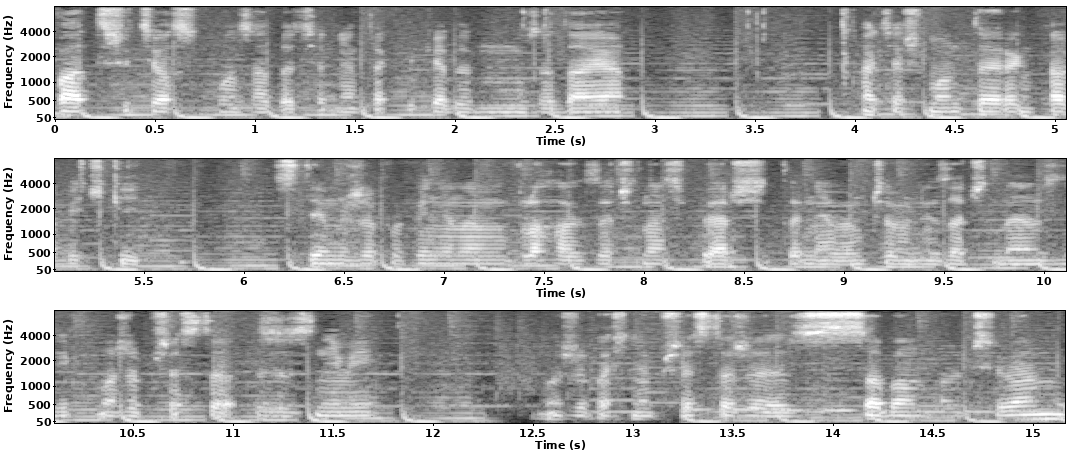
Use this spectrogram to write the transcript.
2-3 ciosy mu zadać, a nie tak jak jeden mu zadaje. Chociaż mam te rękawiczki z tym, że powinienem w lochach zaczynać pierwszy, to nie wiem czemu nie zaczynałem z nich. Może przez to, że z nimi, może właśnie przez to, że z sobą walczyłem,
